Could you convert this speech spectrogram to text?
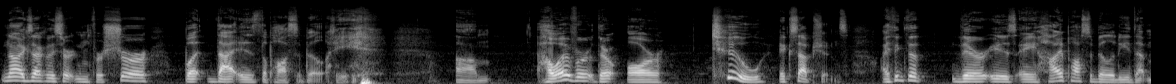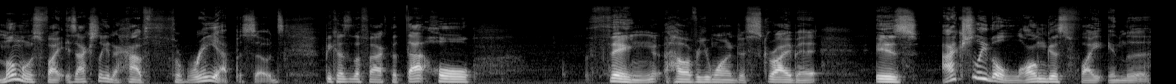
Not exactly certain for sure, but that is the possibility. um, However, there are two exceptions. I think that there is a high possibility that Momo's fight is actually going to have three episodes because of the fact that that whole thing, however you want to describe it, is actually the longest fight in the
